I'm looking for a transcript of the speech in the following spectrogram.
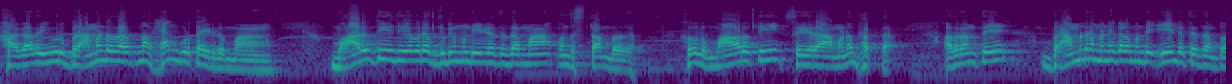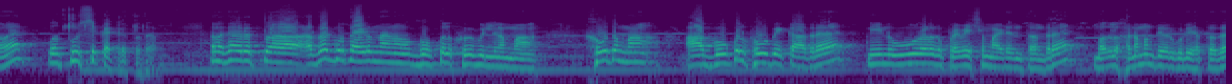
ಹಾಗಾದರೆ ಇವರು ಬ್ರಾಹ್ಮಣರ ನಾವು ಹೆಂಗೆ ಗುರ್ತಾ ಹಿಡಿದಮ್ಮ? ಮಾರುತಿ ದೇವರ ಗುಡಿ ಮುಂದೆ ಏನಿರ್ತದಮ್ಮ? ಒಂದು ಸ್ತಂಭ. ಹೌದು, ಮಾರುತಿ ಶ್ರೀರಾಮನ ಭಕ್ತ. ಅದರಂತೆ ಬ್ರಾಹ್ಮಣರ ಮನೆಗಳ ಮುಂದೆ ಏನಿರ್ತದಪ್ಪ ಒಂದು ತುಳಸಿ ಕಟ್ಟಿರ್ತದೆ. ಅದಕ್ಕೆ ಅದ ಗುರ್ತಾ ಹಿಡಿದು ನಾನು ಗೋಕುಲಕ್ಕೆ ಹೋಗಿಬಿಡ್ಲಿನಮ್ಮ. ಹೌದಮ್ಮ ಆ ಗೋಕುಲಕ್ಕೆ ಹೋಗಬೇಕಾದ್ರೆ ನೀನು ಊರೊಳಗೆ ಪ್ರವೇಶ ಮಾಡಿ ಅಂತಂದ್ರೆ ಮೊದಲು ಹನುಮಂತ ದೇವ್ರ ಗುಡಿ ಹತ್ತದ.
